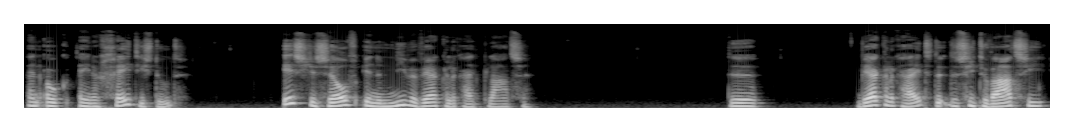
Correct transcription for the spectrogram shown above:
en ook energetisch doet, is jezelf in een nieuwe werkelijkheid plaatsen. De werkelijkheid, de, de situatie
